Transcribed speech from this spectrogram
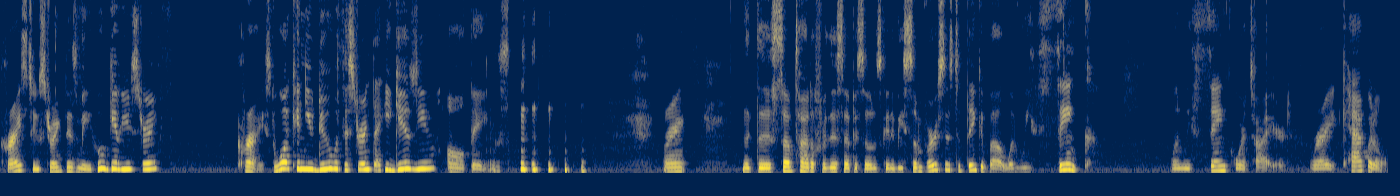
Christ who strengthens me. Who give you strength? Christ. What can you do with the strength that He gives you? All things. right? Like the subtitle for this episode is going to be some verses to think about when we think when we think we're tired, right? Capital.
